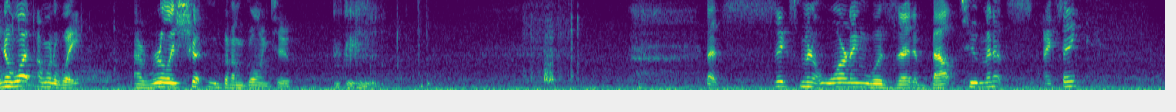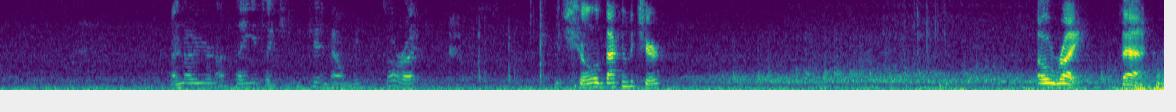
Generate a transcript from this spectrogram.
You know what? I'm gonna wait. I really shouldn't, but I'm going to. that six minute warning was at about two minutes, I think. I know you're not paying attention. You can't help me. It's alright. You're chilling back in the chair. Oh, right. That.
